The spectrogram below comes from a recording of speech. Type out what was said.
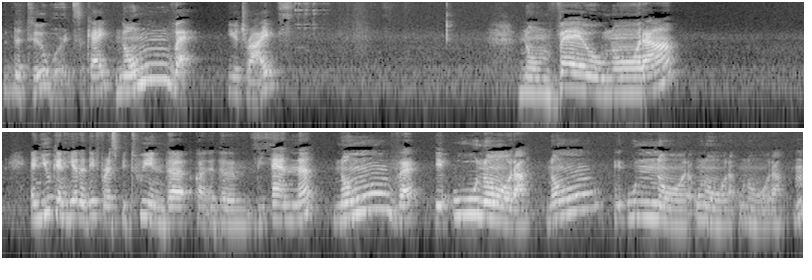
the two words, okay? Non ve. You try. Non ve un'ora. And you can hear the difference between the, the, the N, non ve e un'ora, non e un'ora, un'ora, un'ora. Hm?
